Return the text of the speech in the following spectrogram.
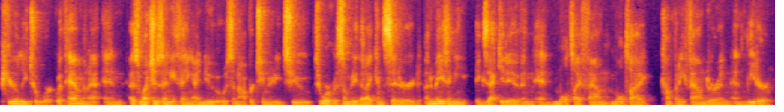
purely to work with with him. And, I, and as much as anything, I knew it was an opportunity to to work with somebody that I considered an amazing executive and, and multi found multi company founder and, and leader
